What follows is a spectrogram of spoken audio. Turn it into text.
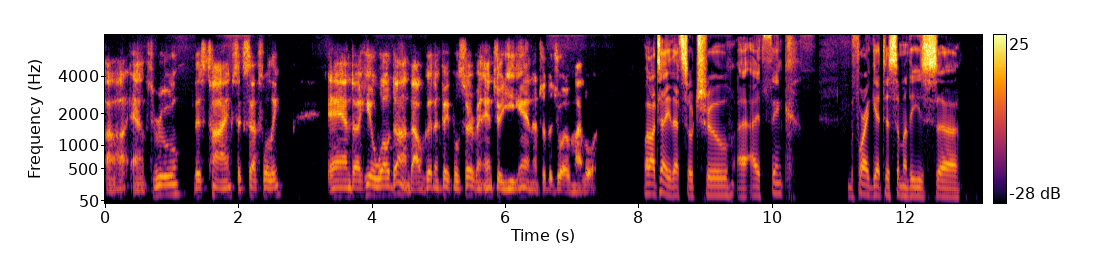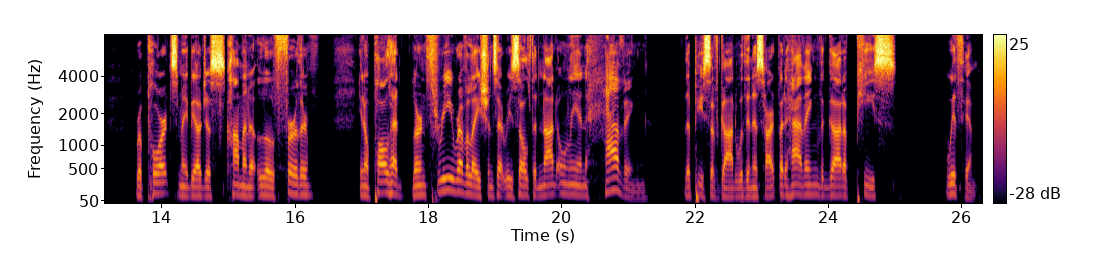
uh, and through this time successfully. And uh, hear, well done, thou good and faithful servant. Enter ye in unto the joy of my Lord. Well, I'll tell you, that's so true. I, I think before I get to some of these uh, reports, maybe I'll just comment a little further. You know, Paul had learned three revelations that resulted not only in having the peace of God within his heart, but having the God of peace with him.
